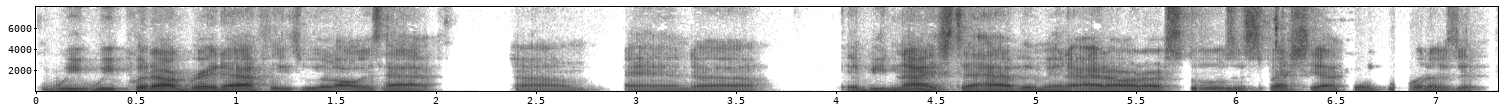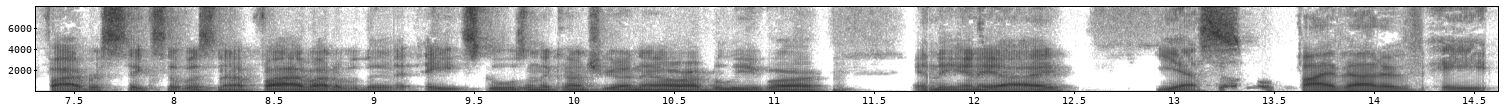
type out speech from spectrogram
we we put out great athletes. We always have, um, and uh, it'd be nice to have them in at our, our schools. Especially, I think what is it, five or six of us now? Five out of the eight schools in the country are now, I believe, are in the NAI. Yes, so, five out of eight.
